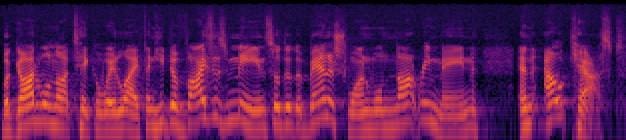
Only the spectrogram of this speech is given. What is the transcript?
but God will not take away life. And he devises means so that the banished one will not remain an outcast.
